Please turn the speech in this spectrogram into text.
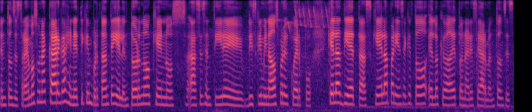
Entonces traemos una carga genética importante y el entorno que nos hace sentir eh, discriminados por el cuerpo, que las dietas, que la apariencia, que todo es lo que va a detonar ese arma. Entonces,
